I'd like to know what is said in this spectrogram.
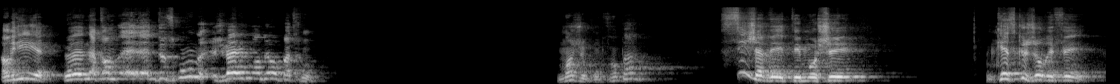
Alors il dit, euh, attends euh, deux secondes, je vais aller demander au patron. Moi, je ne comprends pas. Si j'avais été Moshe, qu'est-ce que j'aurais fait?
